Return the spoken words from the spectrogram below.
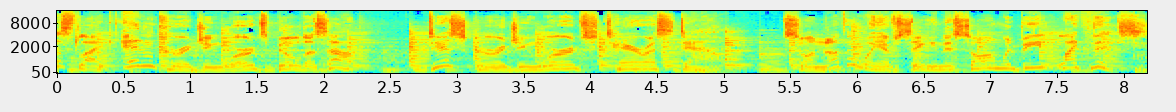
Just like encouraging words build us up, discouraging words tear us down. So, another way of singing this song would be like this.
